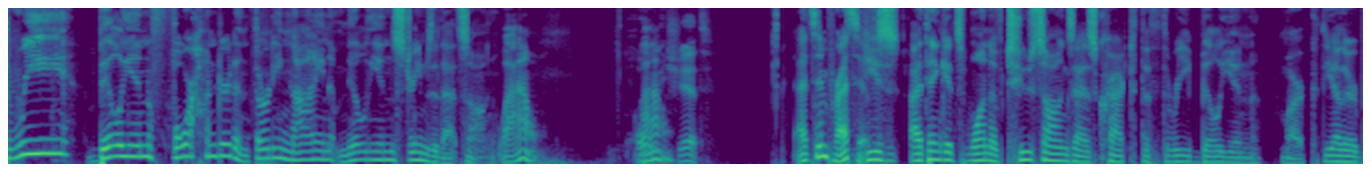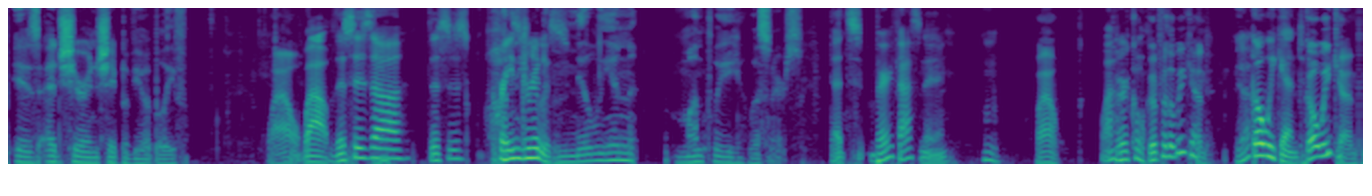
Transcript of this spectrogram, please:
Three billion four hundred and thirty-nine million streams of that song. Wow, Holy Wow. shit! That's impressive. He's I think it's one of two songs that has cracked the three billion mark. The other is Ed Sheeran's Shape of You, I believe. Wow! wow, this is uh, this is crazy 100 news. million monthly listeners. That's very fascinating. Wow! Wow, Very cool. Good for the Weeknd. Yeah. go Weeknd. Go Weeknd.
